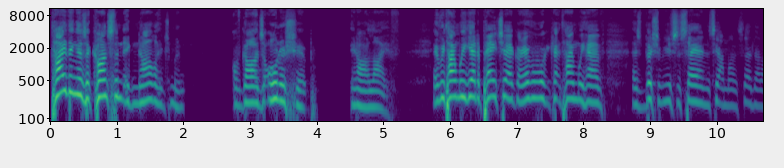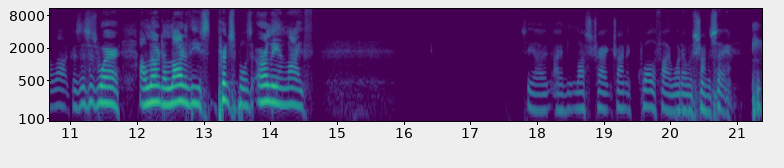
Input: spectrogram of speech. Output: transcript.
Tithing is a constant acknowledgement of God's ownership in our life. Every time we get a paycheck or every time we have, as Bishop used to say, and see, I'm going to say that a lot because this is where I learned a lot of these principles early in life. See, I, I lost track trying to qualify what I was trying to say.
